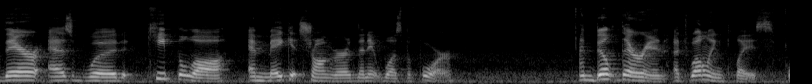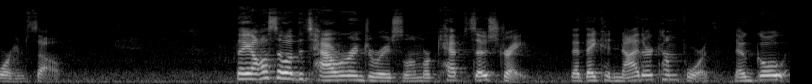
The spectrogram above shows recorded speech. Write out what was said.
there as would keep the law and make it stronger than it was before, and built therein a dwelling place for himself. They also of the tower in Jerusalem were kept so strait that they could neither come forth, nor go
